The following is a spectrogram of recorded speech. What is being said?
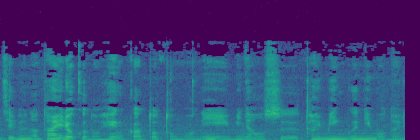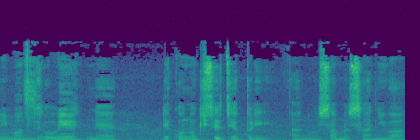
自分の体力の変化とともに見直すタイミングにもなりますよね。うん、ねでこの季節やっぱりあの寒さには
